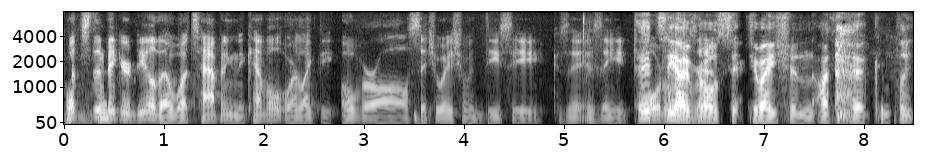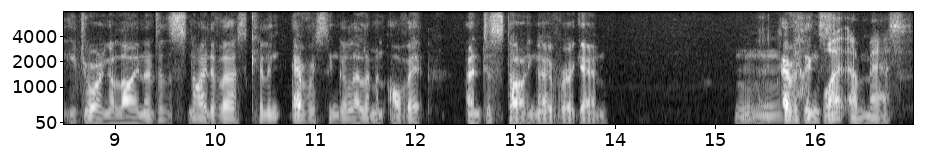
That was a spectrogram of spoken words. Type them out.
What's the bigger deal though? What's happening to Cavill or like the overall situation with DC? Because it is a total It's the overall situation. I think they're completely drawing a line under the Snyderverse, killing every single element of it, and just starting over again. Everything's What a mess.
